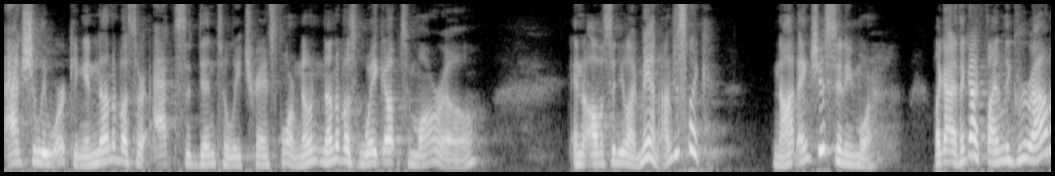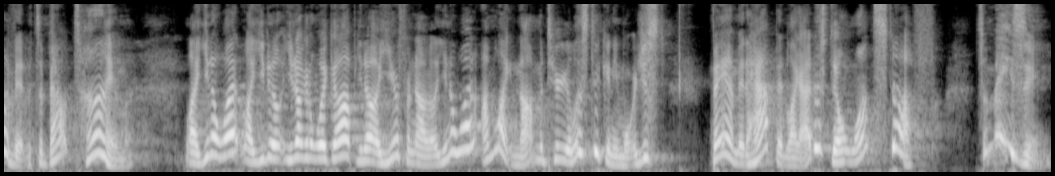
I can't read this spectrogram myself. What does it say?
actually working? And none of us are accidentally transformed. No, none of us wake up tomorrow and all of a sudden you're like, man, I'm just like not anxious anymore. Like, I think I finally grew out of it. It's about time. Like, you know what? Like, you don't, you're not going to wake up, you know, a year from now, like, you know what? I'm like not materialistic anymore. just, bam, it happened. Like, I just don't want stuff. It's amazing.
